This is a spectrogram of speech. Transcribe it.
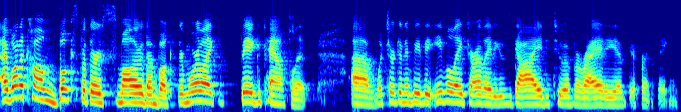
I want to call them books, but they're smaller than books. They're more like big pamphlets, um, which are going to be the Evil HR Lady's Guide to a variety of different things.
